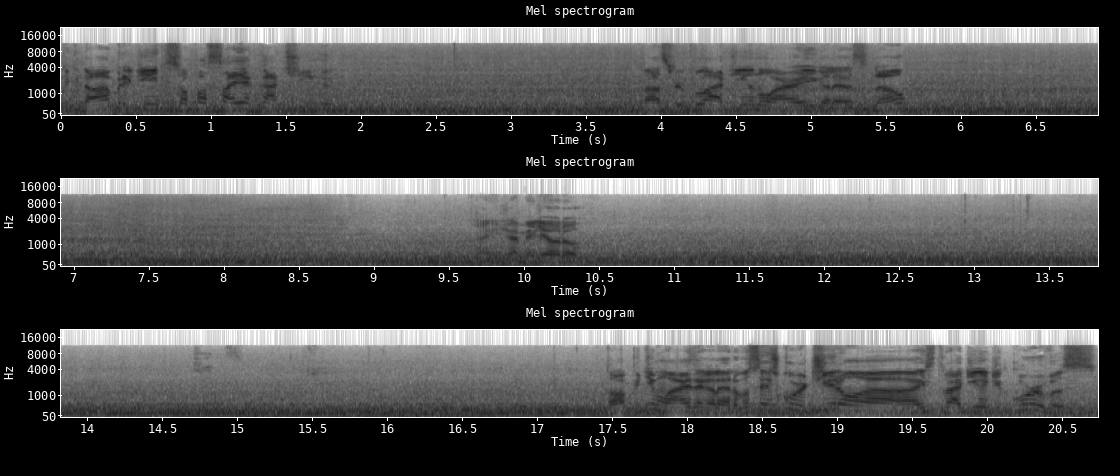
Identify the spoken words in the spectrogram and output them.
Tem que dar uma abridinha aqui só pra sair a caatinga. Dá uma circuladinha no ar aí, galera, senão... Aí já melhorou. 15. Top demais, né, galera? Vocês curtiram a, a estradinha de curvas?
